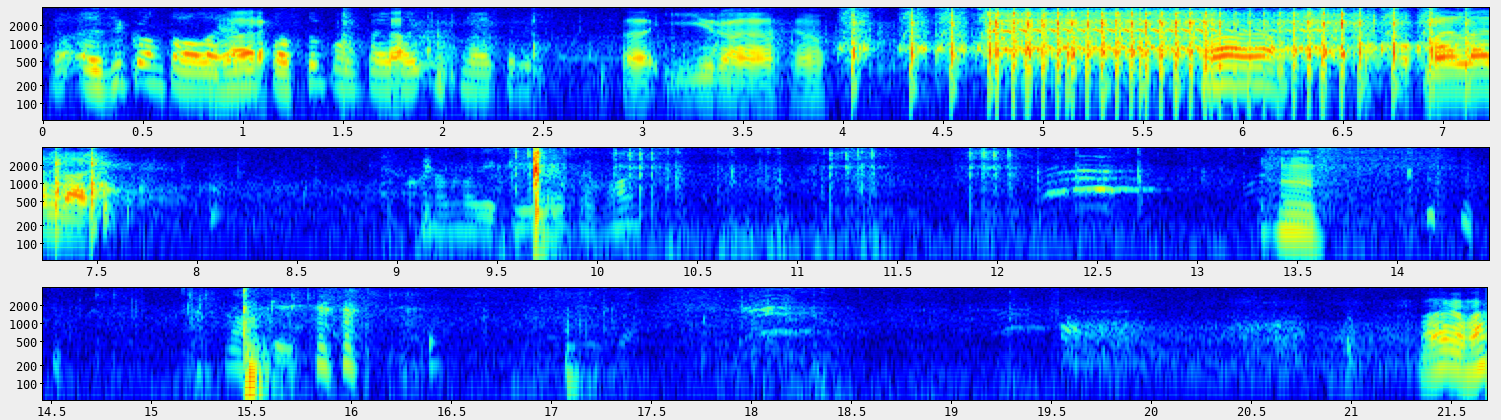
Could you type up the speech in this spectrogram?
Ja, hij is ook aan het halen, past op, want hij Ja. is ook een sniper. is. Uh, hier, uh, ja. Ja, ja. Op mijn lijn daar. Warm, hè?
